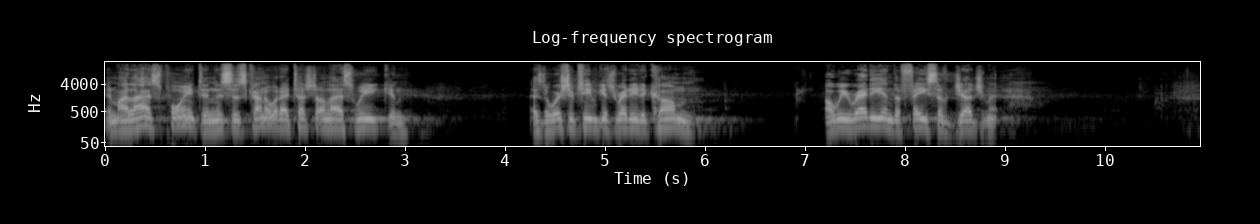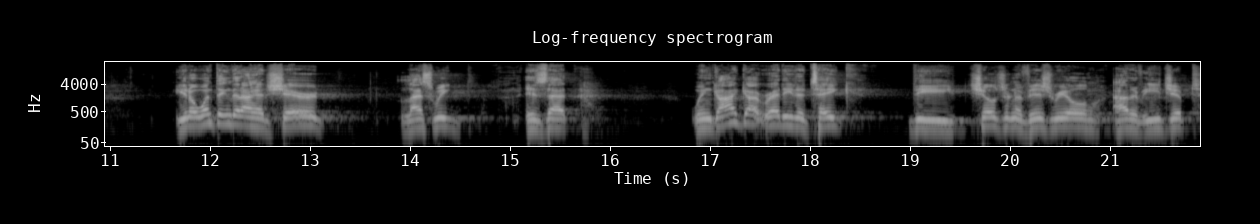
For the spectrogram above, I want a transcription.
And my last point, and this is kind of what I touched on last week, and as the worship team gets ready to come, are we ready in the face of judgment? You know, one thing that I had shared last week is that when God got ready to take the children of Israel out of Egypt,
